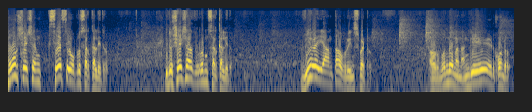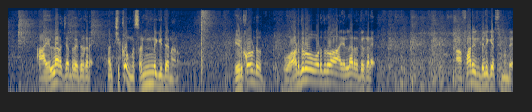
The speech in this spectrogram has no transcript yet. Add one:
ಮೂರು ಸ್ಟೇಷನ್ ಸೇರಿಸಿ ಒಬ್ಬರು ಸರ್ಕಲ್ ಇದ್ದರು ಇದು ಶೇಷಾಪುರಂ ಸರ್ಕಲ್ ಇದು. ವೀರಯ್ಯ ಅಂತ ಒಬ್ಬರು ಇನ್ಸ್ಪೆಕ್ಟ್ರು. ಅವ್ರು ಬಂದು ನಾನು ಹಂಗೇ ಹಿಡ್ಕೊಂಡ್ರು. ಆ ಎಲ್ಲರ ಜನರ ಎದುರುಗಡೆ. ನಾನು ಚಿಕ್ಕ ಸಣ್ಣಗಿದ್ದೆ ನಾನು. ಹಿಡ್ಕೊಂಡು ಹೊಡೆದ್ರು ಹೊಡೆದ್ರು ಆ ಎಲ್ಲರ ಎದುರುಗಡೆ. ಆ ಫಾರಿನ್ ಡೆಲಿಗೇಟ್ಸ್ ಮುಂದೆ.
